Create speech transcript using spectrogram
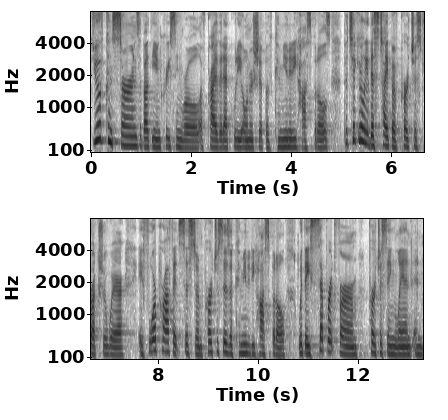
Do you have concerns about the increasing role of private equity ownership of community hospitals, particularly this type of purchase structure where a for profit system purchases a community hospital with a separate firm purchasing land and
